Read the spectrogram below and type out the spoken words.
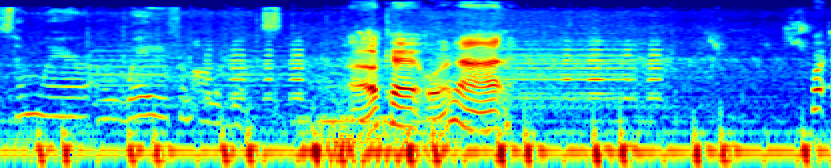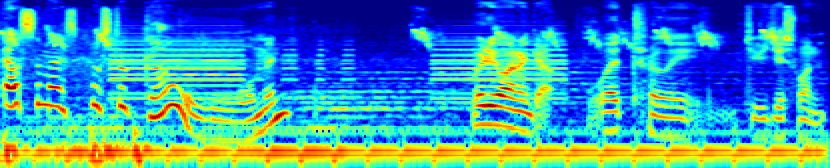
Somewhere away from all of this. Okay, or not. Where else am I supposed to go, woman? Where do you want to go? Literally, do you just want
